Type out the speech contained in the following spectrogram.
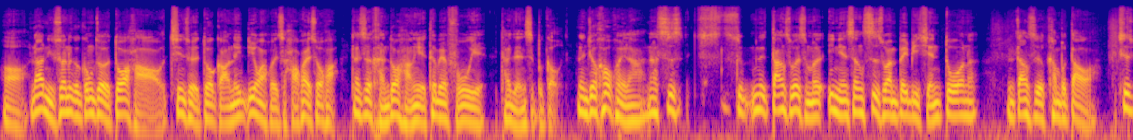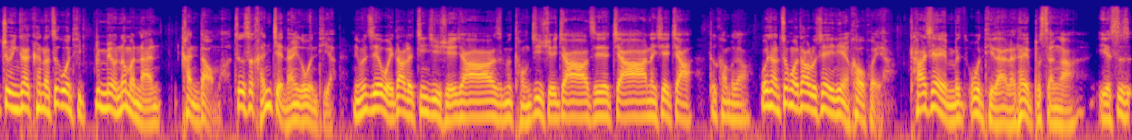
哦。然后你说那个工作有多好，薪水有多高，那另外一回事，好坏说话。但是很多行业，特别服务业，他人是不够的，那你就后悔啦。那是是那当时为什么一年生四十万 baby 嫌多呢？你当时又看不到啊，其实就应该看到这个问题并没有那么难看到嘛，这个是很简单一个问题啊。你们这些伟大的经济学家、什么统计学家这些家那些家都看不到。我想中国大陆现在一定也后悔啊，他现在也没问题来了，他也不生啊，也是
